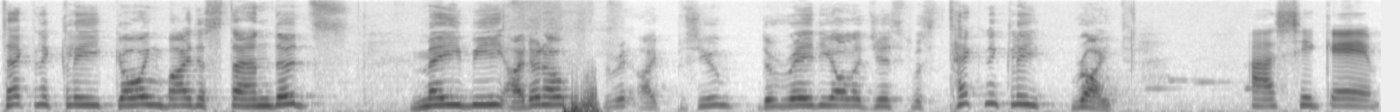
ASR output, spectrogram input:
technically going by the standards, maybe I don't know. I presume the radiologist was technically right. Así que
